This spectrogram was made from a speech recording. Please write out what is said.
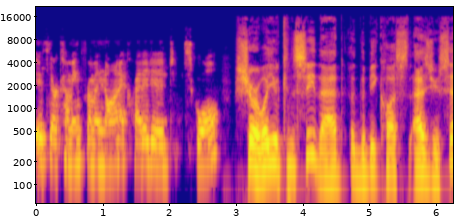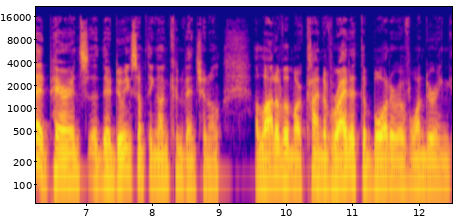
if they're coming from a non-accredited school. Sure. Well, you can see that uh, because, as you said, parents uh, they're doing something unconventional a lot of them are kind of right at the border of wondering,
